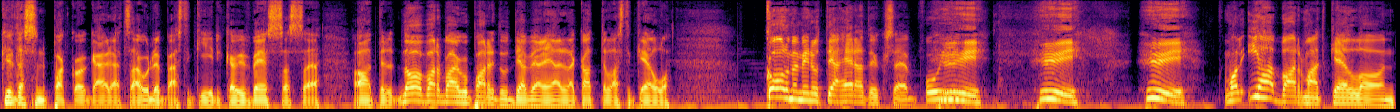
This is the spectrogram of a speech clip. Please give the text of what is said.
kyllä tässä nyt pakko käydä, että saa uuden päästä kiinni. Kävin vessassa ja ajattelin, että no varmaan joku pari tuntia vielä jäljellä, katsellaan sitten kello. Kolme minuuttia herätykseen. Voi. Hyi, hyi, hyi. Mä olin ihan varma, että kello on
